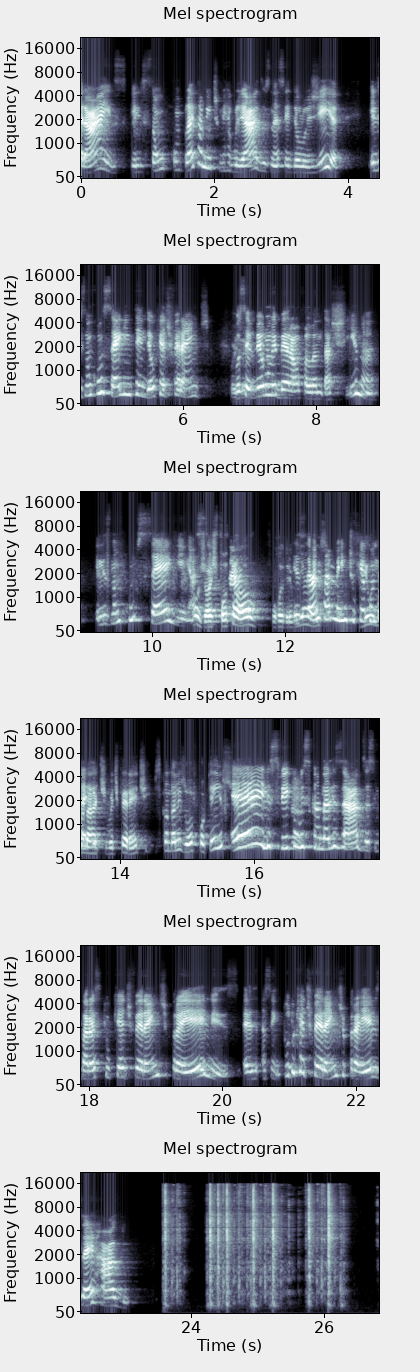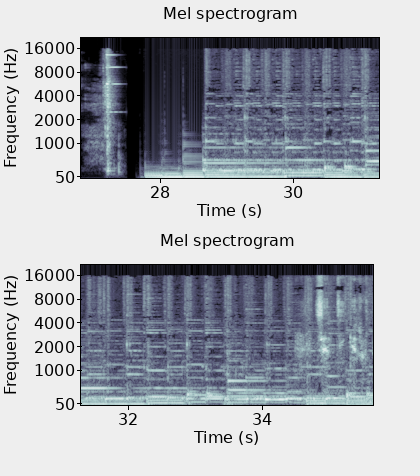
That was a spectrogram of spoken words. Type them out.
liberais, eles são completamente mergulhados nessa ideologia, eles não conseguem entender o que é diferente. Pois Você é. vê um liberal falando da China, eles não conseguem. O Jorge Pontual, o Rodrigo Exatamente o que acontece. uma narrativa diferente, escandalizou, ficou que é isso? É, eles ficam é. escandalizados, assim, parece que o que é diferente para eles, é, assim, tudo que é diferente para eles é errado.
